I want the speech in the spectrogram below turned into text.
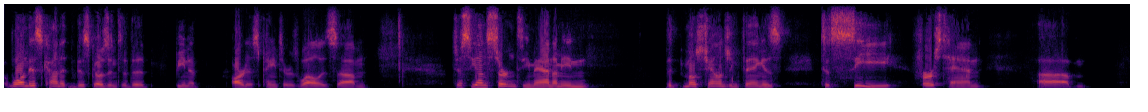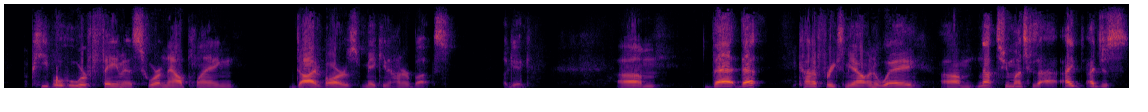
well, and this kind of this goes into the being a artist, painter as well, is um just the uncertainty, man. I mean, the most challenging thing is to see firsthand um, people who were famous who are now playing dive bars making a hundred bucks a gig. Um, that that kind of freaks me out in a way. Um, not too much because I, I I just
